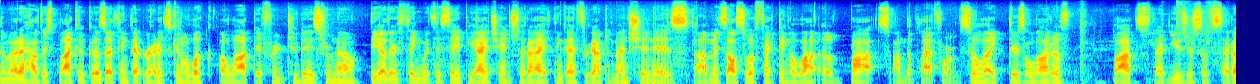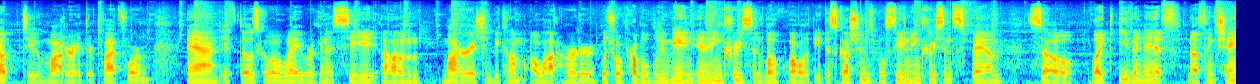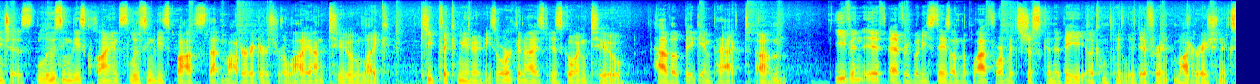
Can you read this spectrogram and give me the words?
no matter how this blackout goes, I think that Reddit's going to look a lot different two days from now. The other thing with this API change that I think I forgot to mention is um, it's also affecting a lot of bots on the platform. So like there's a lot of bots that users have set up to moderate their platform. And if those go away, we're going to see um, moderation become a lot harder, which will probably mean an increase in low quality discussions. We'll see an increase in spam. So, like, even if nothing changes, losing these clients, losing these bots that moderators rely on to like keep the communities organized is going to have a big impact. Um, even if everybody stays on the platform, it's just going to be a completely different moderation experience.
